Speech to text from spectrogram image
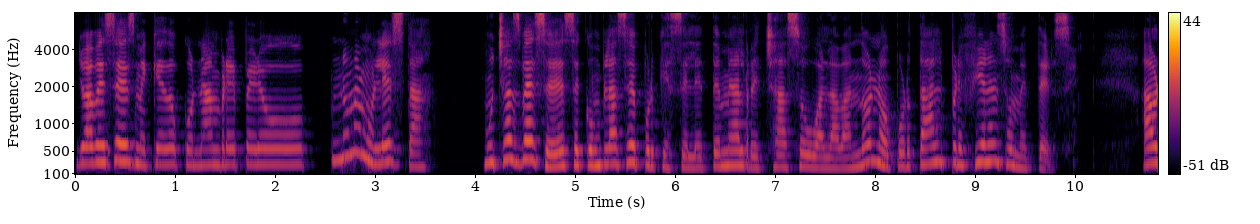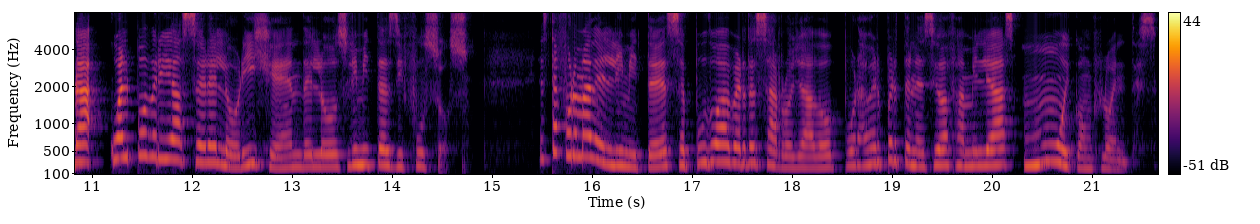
Yo a veces me quedo con hambre, pero no me molesta. Muchas veces se complace porque se le teme al rechazo o al abandono, por tal prefieren someterse. Ahora, ¿cuál podría ser el origen de los límites difusos? Esta forma de límites se pudo haber desarrollado por haber pertenecido a familias muy confluentes,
